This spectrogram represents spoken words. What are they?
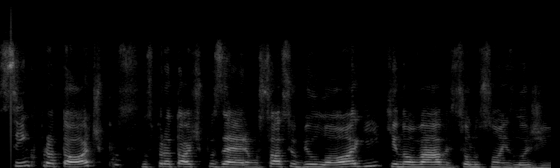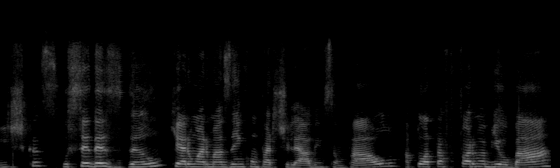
cinco protótipos. Os protótipos eram o Sócio Biolog, que inovava em soluções logísticas, o CDzão, que era um armazém compartilhado em São Paulo, a plataforma Biobá,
